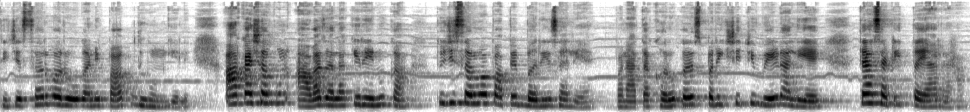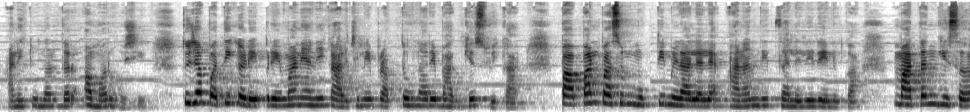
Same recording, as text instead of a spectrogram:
तिचे सर्व रोग आणि पाप धुवून गेले. आकाशातून आवाज आला की रेणुका तुझी सर्व पापे बरी झाली आहे पण आता खरोखरच परीक्षेची वेळ आली आहे त्यासाठी तयार राहा आणि तू नंतर अमर होशील. तुझ्या पतीकडे प्रेमाने आणि काळजीने प्राप्त होणारे भाग्य स्वीकार. पापांपासून मुक्ती मिळालेल्या आनंदित झालेली रेणुका मातंगीसह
